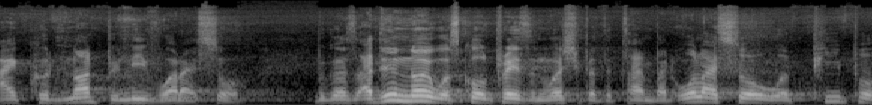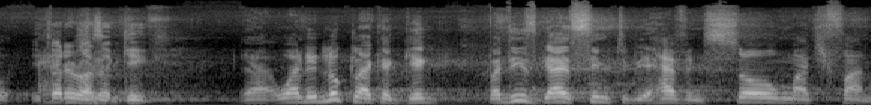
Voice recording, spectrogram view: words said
I could not believe what I saw. Because I didn't know it was called praise and worship at the time, but all I saw were people. You thought it was a gig. yeah, well, it looked like a gig, but these guys seemed to be having so much fun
